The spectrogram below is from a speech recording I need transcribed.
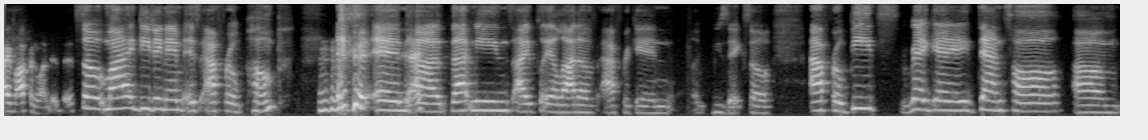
I've often wondered this. So my DJ name is Afro Pump. Mm-hmm. and uh, that means I play a lot of African music. So Afro beats, reggae, dancehall, um,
